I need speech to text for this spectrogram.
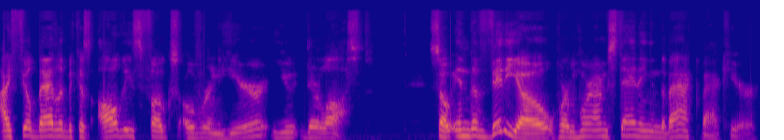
I feel badly because all these folks over in here, you they're lost. So in the video where, where I'm standing in the back back here,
